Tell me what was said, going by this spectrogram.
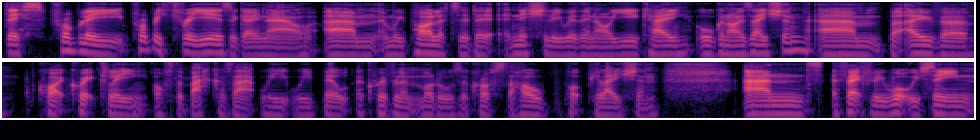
this probably probably three years ago now, um, and we piloted it initially within our UK organisation, um, but over quite quickly off the back of that, we, we built equivalent models across the whole population. And effectively, what we've seen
